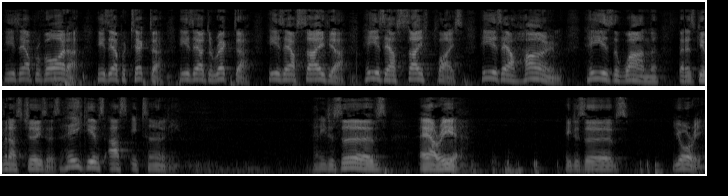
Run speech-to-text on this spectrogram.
He is our provider. He is our protector. He is our director. He is our saviour. He is our safe place. He is our home. He is the one that has given us Jesus. He gives us eternity. And He deserves our ear. He deserves your ear.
